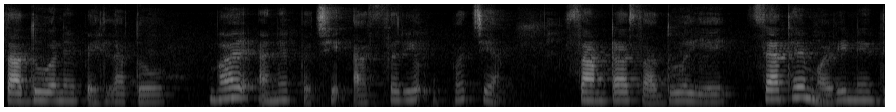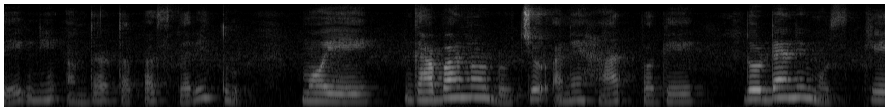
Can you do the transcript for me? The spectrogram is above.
સાધુઓને પહેલાં તો ભય અને પછી આશ્ચર્ય ઉપજ્યા. સામટા સાધુઓએ સાથે મળીને દેગની અંદર તપાસ કરી તો મોએ ગાભાનો ડૂચો અને હાથ પગે દોરડાની મુસ્કે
